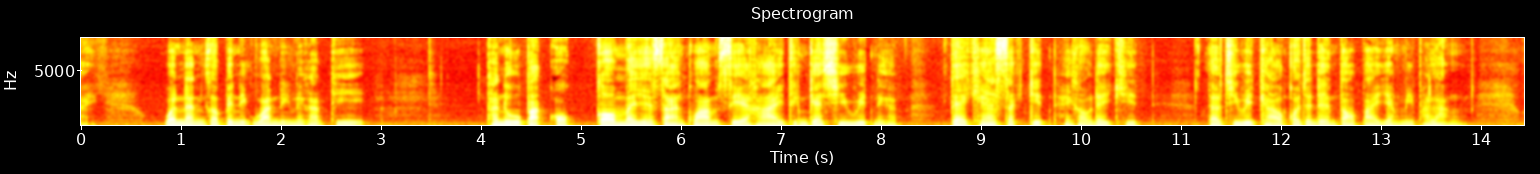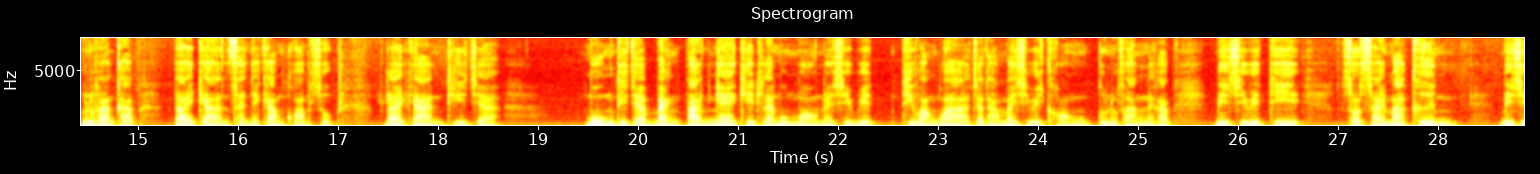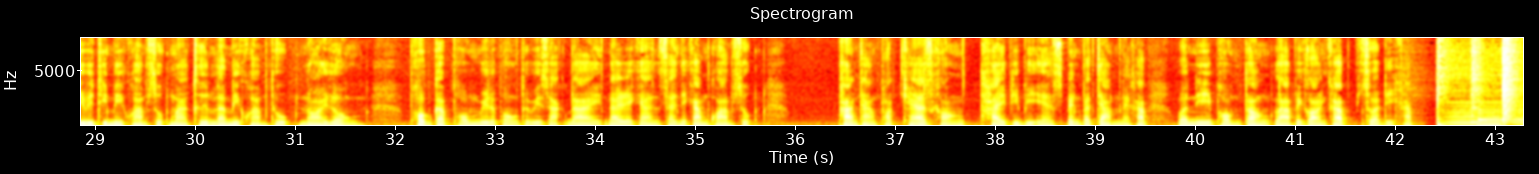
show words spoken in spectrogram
วันนั้นก็เป็นอีกวันหนึ่งนะครับที่ธนูปักอกก็ไม่ได้สร้างความเสียหายถึงแก่ชีวิตนะครับ แต่แค่สะกิดให้เขาได้คิด แล้วชีวิตเขาก็จะเดินต่อไปอย่างมีพลัง คุณผู้ฟังครับ รายการสัญญกรรมความสุข รายการที่จะมุ่งที่จะแบ่งปันแง่คิดและมุมมองในชีวิต ที่หวังว่าจะทำให้ชีวิตของคุณผู้ฟังนะครับ มีชีวิตที่สดใสมากขึ้น มีชีวิตที่มีความสุขมากขึ้น และมีความทุกข์น้อยลง พบกับผมวิรพงศ์ทวีศักดิ์ได้ในรายการสัญญกรรมความสุข ผ่านทางพอดแคสต์ของไทย PBS เป็นประจำนะครับ วันนี้ผมต้องลาไปก่อนครับ สวัสดีครับ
